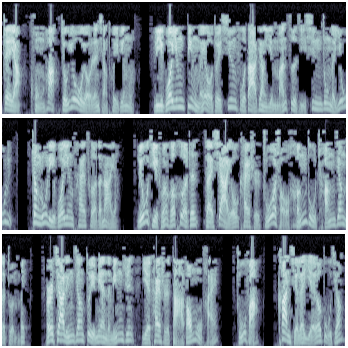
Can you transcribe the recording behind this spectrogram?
这样恐怕就又有人想退兵了。李国英并没有对心腹大将隐瞒自己心中的忧虑，正如李国英猜测的那样，刘体纯和贺真在下游开始着手横渡长江的准备，而嘉陵江对面的明军也开始打造木牌竹筏，看起来也要渡江，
